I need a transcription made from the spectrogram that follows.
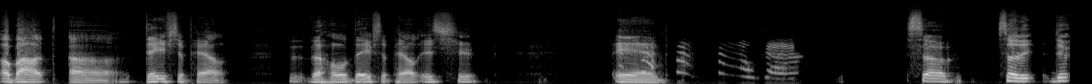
about uh Dave Chappelle, the whole Dave Chappelle issue. And God. so so do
